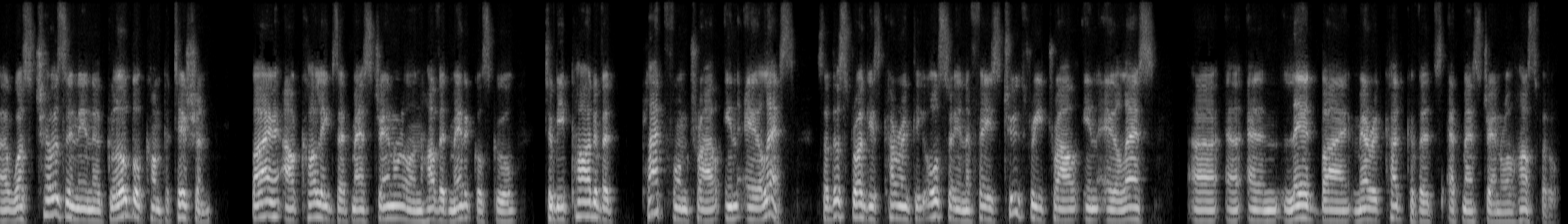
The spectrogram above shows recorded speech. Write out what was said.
uh, was chosen in a global competition by our colleagues at Mass General and Harvard Medical School to be part of a platform trial in ALS. So this drug is currently also in a phase two, three trial in ALS uh, and led by Merit Cudkowicz at Mass General Hospital.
